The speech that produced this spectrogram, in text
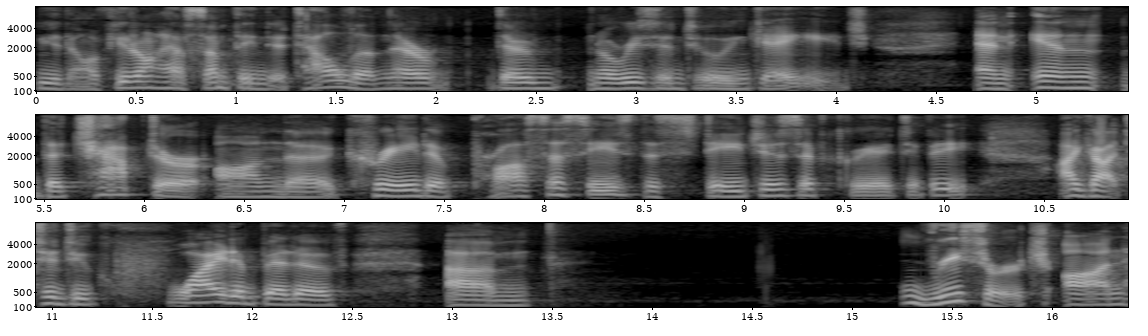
you know, if you don't have something to tell them, there, there's no reason to engage. And in the chapter on the creative processes, the stages of creativity, I got to do quite a bit of um, research on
